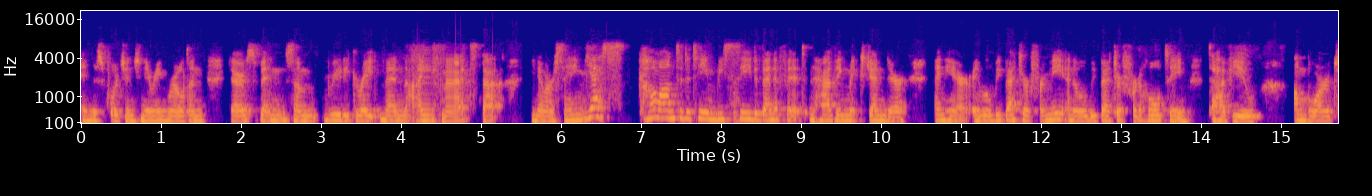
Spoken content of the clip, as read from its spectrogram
in the sports engineering world, and there's been some really great men that I've met that you know are saying yes. Come on to the team. We see the benefit in having mixed gender in here. It will be better for me and it will be better for the whole team to have you on board.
